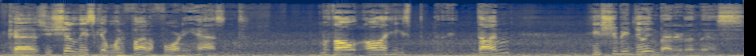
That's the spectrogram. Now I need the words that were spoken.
Because you should at least get one Final Four, and he hasn't. With all, all that he's done, he should be doing better than this.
